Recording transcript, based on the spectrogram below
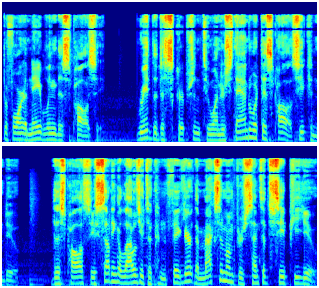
Before enabling this policy, read the description to understand what this policy can do. This policy setting allows you to configure the maximum percentage CPU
